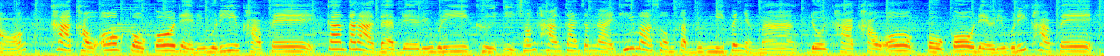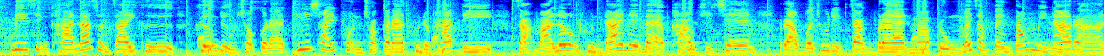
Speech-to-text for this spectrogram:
2. คาคาโอโกโก้เดลิเวอรี่คาเฟ่การตลาดแบบเดลิเวอรี่คืออีกช่องทางการจำหน่ายที่เหมาะสมกับยุคนี้เป็นอย่างมาก โดยคาคาโอโกโก้เดลิเวอรี่คาเฟ่มีสินค้าน่าสนใจคือ เครื่องดื่มช็อกโกแลตที่ใช้ผลช็อกโกแลตคุณภาพดี สามารถเลือกลงทุนได้ในแบบข่าวคิดเช่น รับวัตถุดิบจากแบรนด์มาปรุงไม่จำเป็นต้องมีหน้าร้าน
